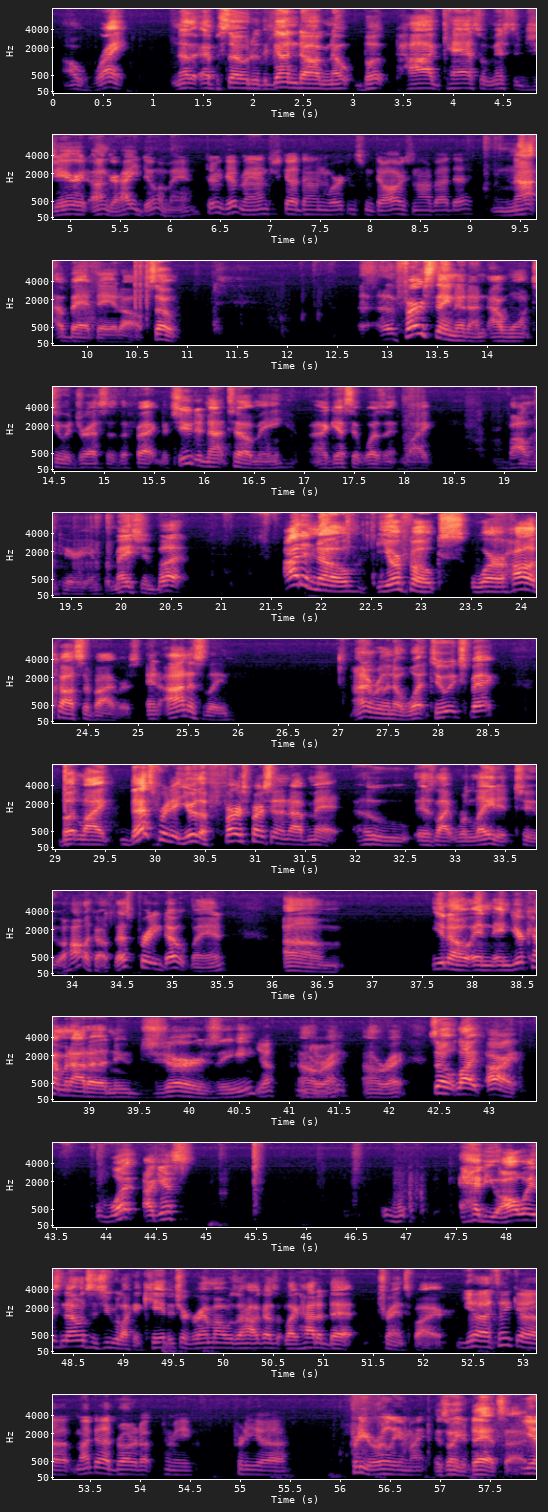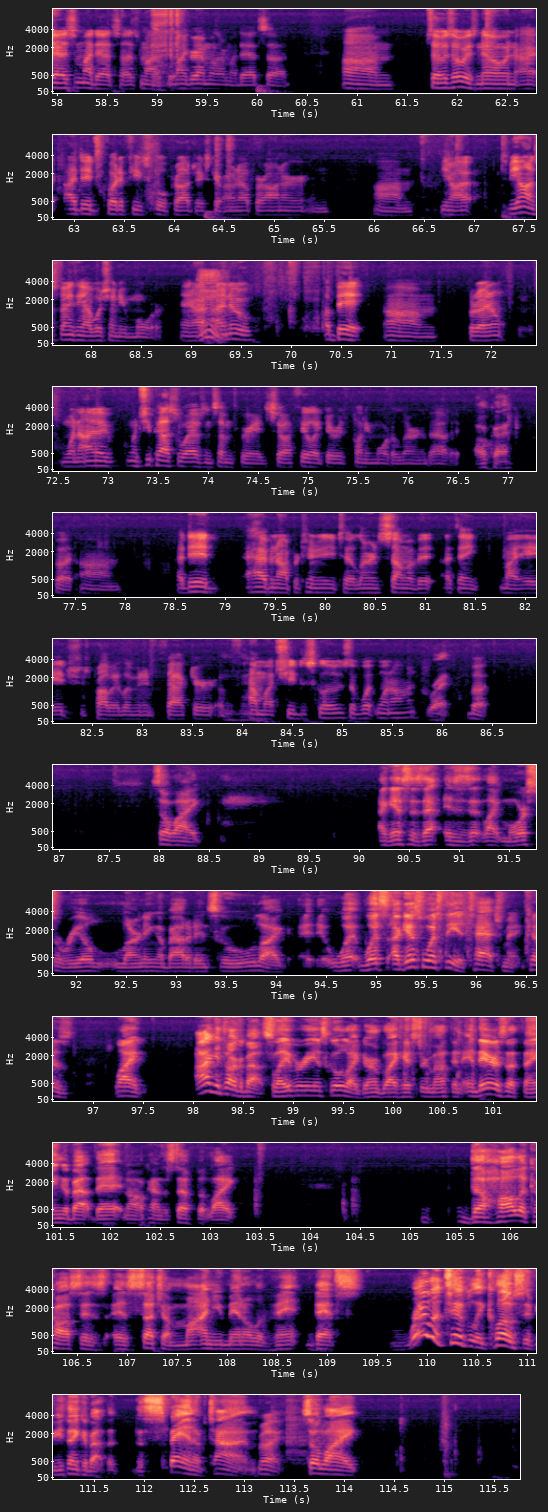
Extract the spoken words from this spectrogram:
All right. Another episode of the gun dog notebook podcast with mr jared ungar. How you doing man? Doing good man. Just got done working some dogs. Not a bad day. Not a bad day at all. So the first thing that I, I, want to address is the fact that you did not tell me. I guess it wasn't like voluntary information, but I didn't know your folks were Holocaust survivors, and honestly, I didn't really know what to expect. But like, that's pretty. You're the first person that I've met who is like related to a Holocaust. That's pretty dope, man. Um, you know, and and you're coming out of New Jersey. Yeah. All Jersey. right. All right. So like, all right. What I guess have you always known since you were like a kid that your grandma was a Holocaust? Like, how did that transpire? Yeah, I think uh, my dad brought it up to me pretty uh, pretty early in my It's on your dad's side. Yeah, it's on my dad's side. It's my my grandmother my dad's side. Um, so it was always known. I, I did quite a few school projects growing up around honor, and um, you know, I, to be honest, if anything, I wish I knew more. And I, Mm. I know a bit, um, but I don't. When I when she passed away, I was in seventh grade, so I feel like there was plenty more to learn about it. Okay. But um, I did have an opportunity to learn some of it. I think my age was probably a limited factor of Mhm. how much she disclosed of what went on. Right. But So like, I guess is that is it like more surreal learning about it in school? Like, what what's I guess what's the attachment? Because like. I can talk about slavery in school, like during Black History Month, and, and there's a thing about that and all kinds of stuff. But like, the Holocaust is is such a monumental event that's relatively close if you think about the, the span of time. right. So like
